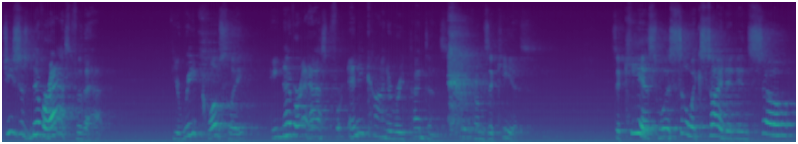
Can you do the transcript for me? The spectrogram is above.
Jesus never asked for that. If you read closely, he never asked for any kind of repentance from Zacchaeus. Zacchaeus was so excited and so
